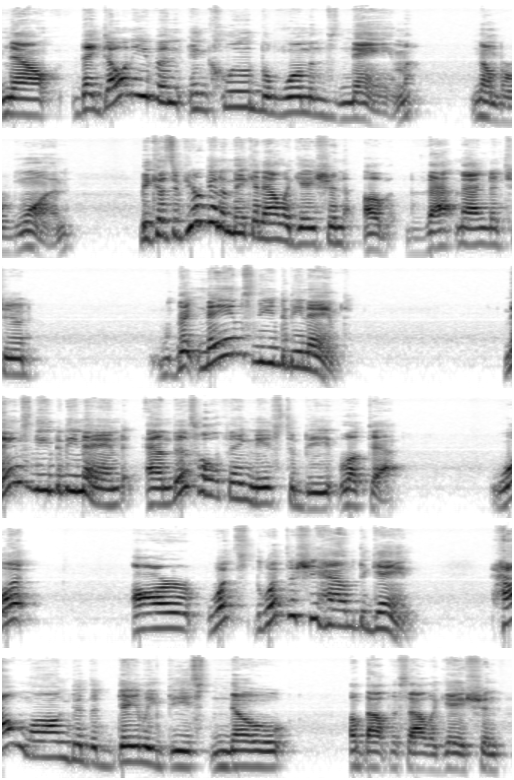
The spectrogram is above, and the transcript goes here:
Now, they don't even include the woman's name, number one, because if you're going to make an allegation of that magnitude, the names need to be named. Names need to be named, and this whole thing needs to be looked at. What are what's what does she have to gain? How long did the Daily Beast know about this allegation,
